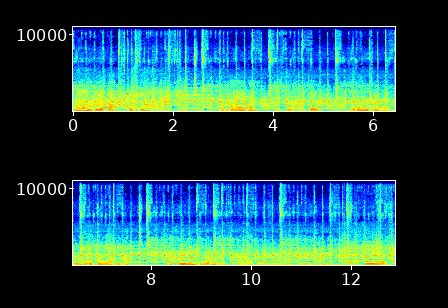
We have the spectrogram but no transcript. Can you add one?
মাজুলী এতিয়া কৃষ্ণ ভক্তি আৰু তাৰে এটা কৃষ্ণ ভক্তিৰ উদাহৰণস্বৰূপে মাজুলীত দৌৰীয়া বিভাগ এটা সৌন্দৰ্য উদাহৰণ ওলাই তুলিছে অতি সুন্দৰ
